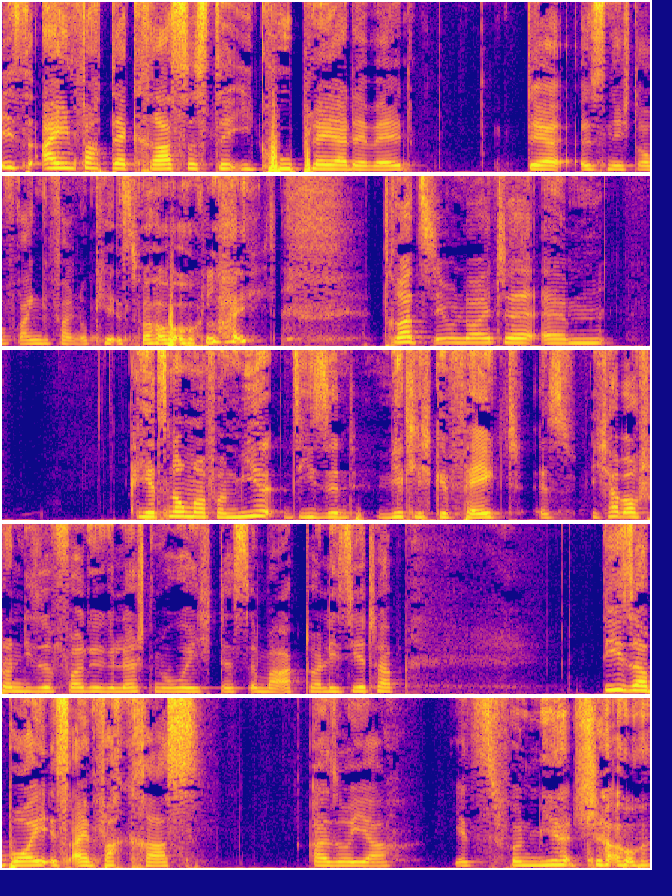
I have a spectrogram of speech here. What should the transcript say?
ist einfach der krasseste IQ-Player der Welt. Der ist nicht drauf reingefallen. Okay, es war aber auch leicht. Trotzdem, Leute, ähm, jetzt nochmal von mir. Die sind wirklich gefaked. Es, ich habe auch schon diese Folge gelöscht, wo ich das immer aktualisiert habe. Dieser Boy ist einfach krass. Also ja, jetzt von mir, ciao.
